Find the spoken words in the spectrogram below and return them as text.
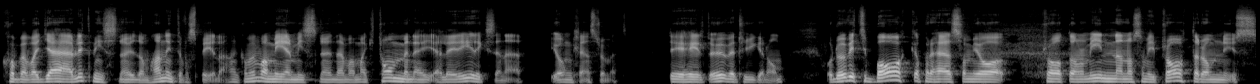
kommer vara jävligt missnöjd om han inte får spela. Han kommer vara mer missnöjd än vad McTominay eller Eriksen är i omklädningsrummet. Det är jag helt övertygad om. Och då är vi tillbaka på det här som jag pratade om innan och som vi pratade om nyss.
